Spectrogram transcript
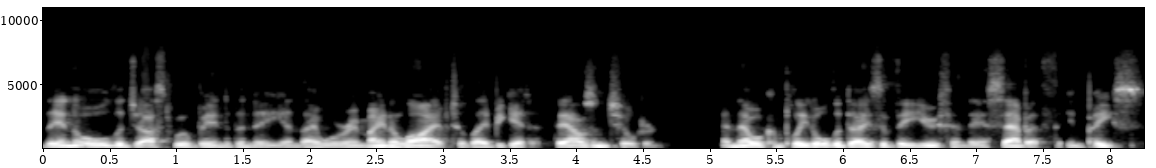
Then all the just will bend the knee, and they will remain alive till they beget a thousand children, and they will complete all the days of their youth and their Sabbath in peace.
